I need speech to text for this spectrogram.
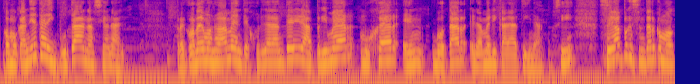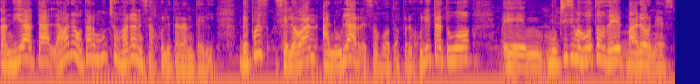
Como candidata a diputada nacional. Recordemos nuevamente, Julieta Lanteri la primer mujer en votar en América Latina, ¿sí? Se va a presentar como candidata, la van a votar muchos varones a Julieta Lanteri. Después se lo van a anular esos votos, pero Julieta tuvo eh, muchísimos votos de varones.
